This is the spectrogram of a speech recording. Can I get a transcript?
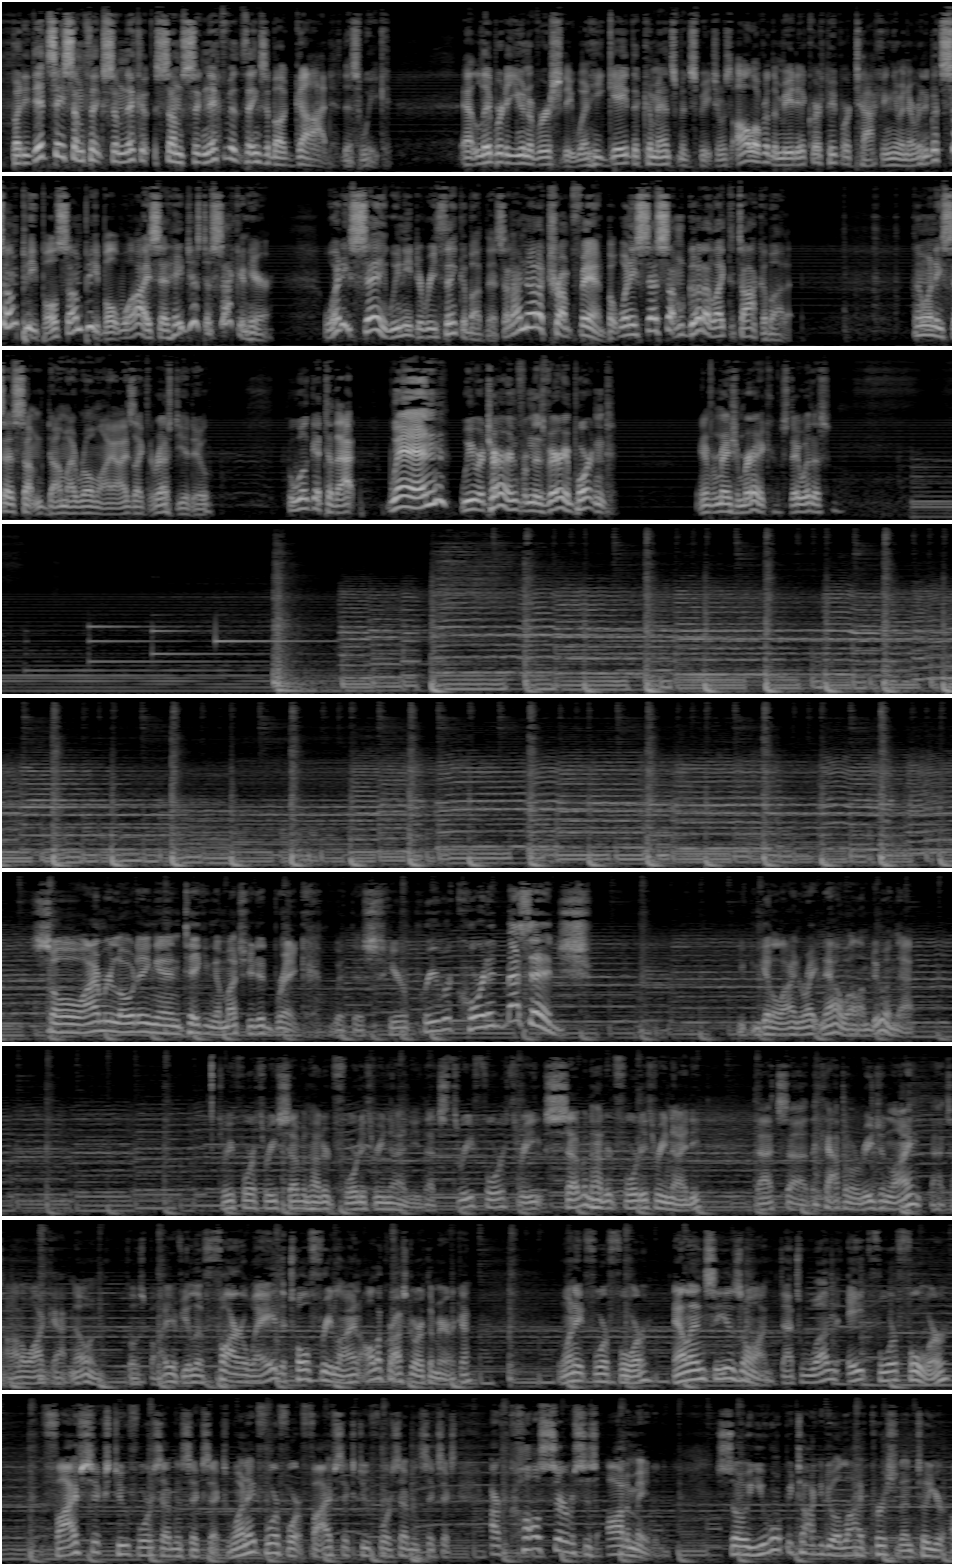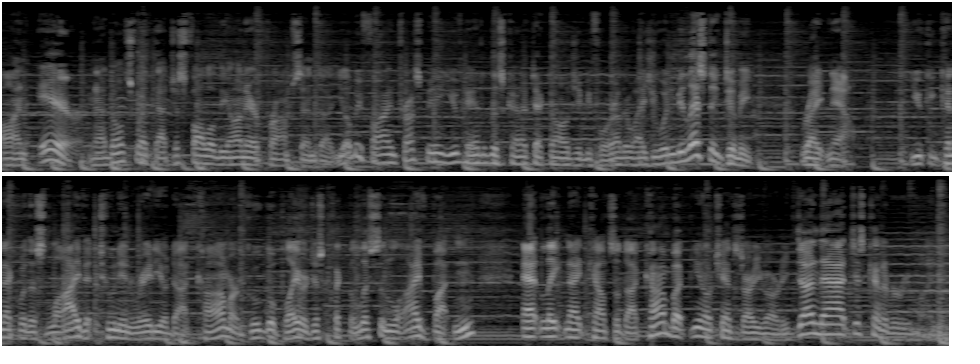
But he did say some, some, some significant things about God this week at Liberty University when he gave the commencement speech. It was all over the media. Of course, people were attacking him and everything. But some people, some people, why, said, hey, just a second here. What he's saying, we need to rethink about this. And I'm not a Trump fan, but when he says something good, I like to talk about it. And when he says something dumb, I roll my eyes like the rest of you do. But we'll get to that when we return from this very important information break. Stay with us. So I'm reloading and taking a much needed break with this here pre recorded message. You can get a line right now while I'm doing that. 343 700 4390. That's 343 700 4390. That's uh, the Capital Region line. That's Ottawa, Gatineau, and close by. If you live far away, the toll free line all across North America 1 844 LNC is on. That's 1 844 562 4766. 1 844 562 4766. Our call service is automated. So you won't be talking to a live person until you're on air. Now, don't sweat that. Just follow the on air prompts and uh, you'll be fine. Trust me, you've handled this kind of technology before. Otherwise, you wouldn't be listening to me right now. You can connect with us live at tuneinradio.com or Google Play or just click the listen live button at latenightcouncil.com. But, you know, chances are you've already done that. Just kind of a reminder.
